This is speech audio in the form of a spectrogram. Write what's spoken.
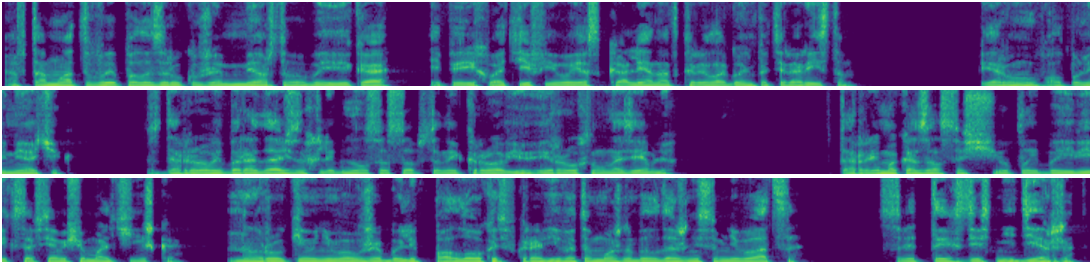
Автомат выпал из рук уже мертвого боевика, и, перехватив его, я с колен открыл огонь по террористам. Первым упал пулеметчик. Здоровый бородач захлебнулся собственной кровью и рухнул на землю. Вторым оказался щуплый боевик, совсем еще мальчишка. Но руки у него уже были по локоть в крови, в этом можно было даже не сомневаться. Святых здесь не держат.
